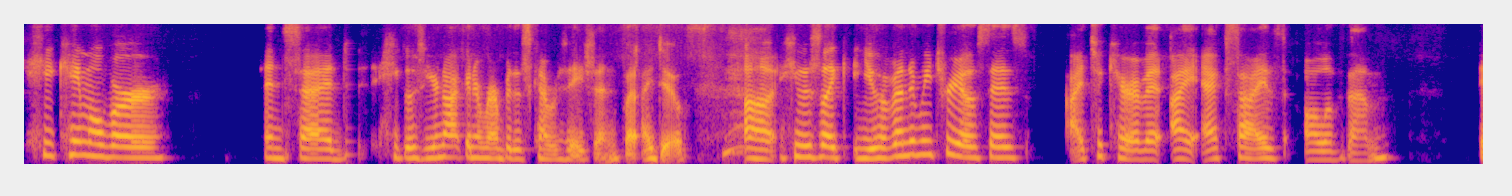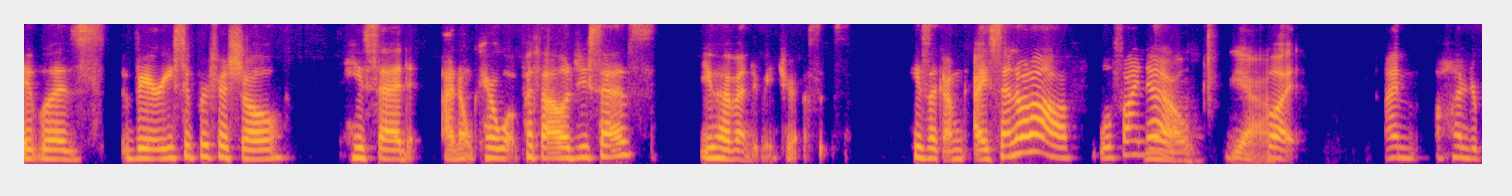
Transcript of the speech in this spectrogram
he came over and said, he goes, You're not going to remember this conversation, but I do. Uh, he was like, You have endometriosis. I took care of it. I excised all of them. It was very superficial. He said, I don't care what pathology says, you have endometriosis. He's like, I'm, I sent it off. We'll find yeah. out. Yeah. But I'm 100%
